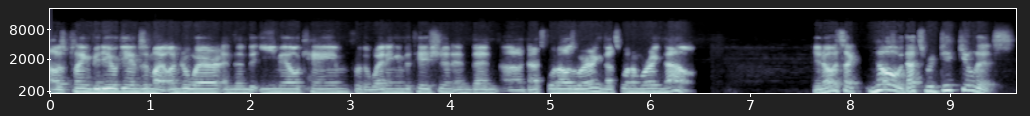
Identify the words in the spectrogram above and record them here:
I was playing video games in my underwear, and then the email came for the wedding invitation, and then uh, that's what I was wearing. That's what I'm wearing now. You know, it's like, no, that's ridiculous.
